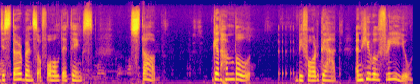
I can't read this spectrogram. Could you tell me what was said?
disturbance of all the things. Stop. Get humble before God, and He will free you.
